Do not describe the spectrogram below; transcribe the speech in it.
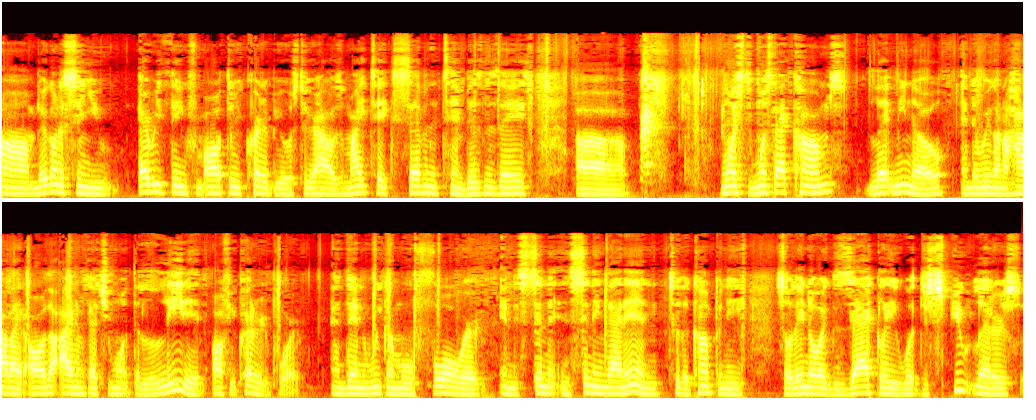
um, they're gonna send you everything from all three credit bureaus to your house. It might take seven to ten business days. Uh, once once that comes, let me know, and then we're gonna highlight all the items that you want deleted off your credit report, and then we can move forward in sending in sending that in to the company so they know exactly what dispute letters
